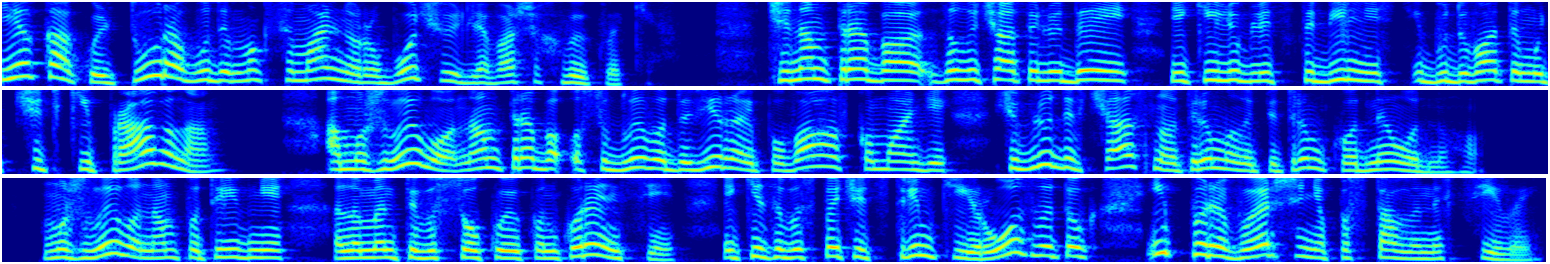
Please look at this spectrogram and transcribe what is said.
яка культура буде максимально робочою для ваших викликів. Чи нам треба залучати людей, які люблять стабільність і будуватимуть чіткі правила? А можливо, нам треба особлива довіра і повага в команді, щоб люди вчасно отримали підтримку одне одного. Можливо, нам потрібні елементи високої конкуренції, які забезпечать стрімкий розвиток і перевершення поставлених цілей.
